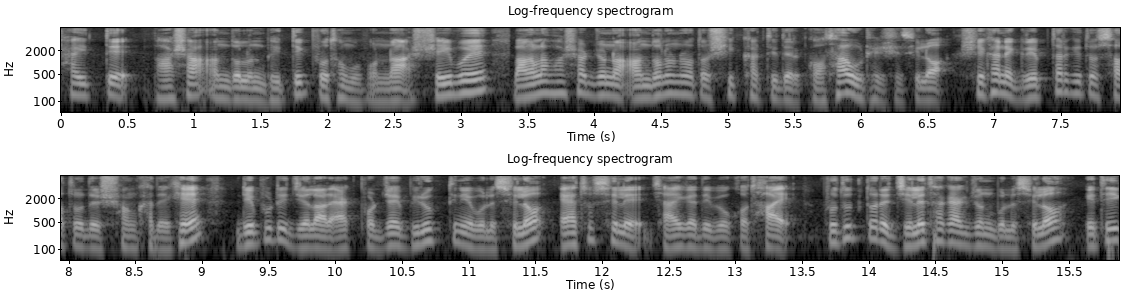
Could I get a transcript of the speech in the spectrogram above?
সাহিত্যে ভাষা আন্দোলন ভিত্তিক প্রথম উপন্যাস। সেই বইয়ে বাংলা ভাষার জন্য আন্দোলনরত শিক্ষার্থীদের কথা উঠে এসেছিল। সেখানে গ্রেপ্তারকৃত ছাত্রদের সংখ্যা দেখে ডেপুটি জেলার এক পর্যায়ে বিরক্তি নিয়ে বলেছিল, এত ছেলে জায়গা দেবে কোথায়? প্রত্যুত্তরে জেলে থাকা একজন বলেছিল, এতেই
